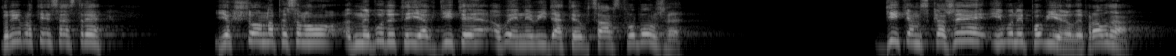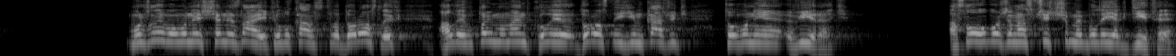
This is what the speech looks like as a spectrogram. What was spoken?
Дорогі брати і сестри, якщо написано не будете як діти, ви не війдете в Царство Боже. Дітям скажи, і вони повірили, правда? Можливо, вони ще не знають лукавства дорослих, але в той момент, коли дорослі їм кажуть, то вони вірять. А Слово Боже нас вчить, що ми були як діти.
